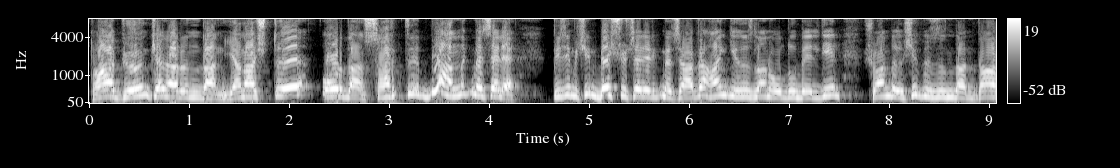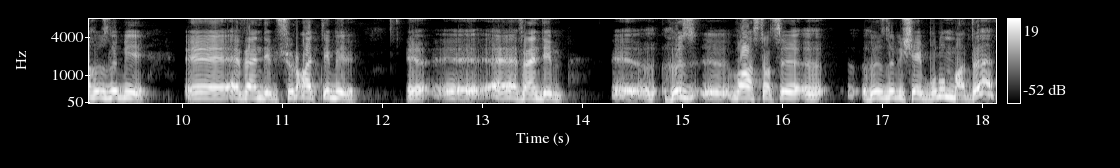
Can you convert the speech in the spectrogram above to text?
Ta göğün kenarından yanaştı, oradan sarktı. Bir anlık mesele. Bizim için 500 senelik mesafe hangi hızlan olduğu belli değil. Şu anda ışık hızından daha hızlı bir e, efendim süratli bir e, e, efendim e, hız e, vasıtası e, hızlı bir şey bulunmadı.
